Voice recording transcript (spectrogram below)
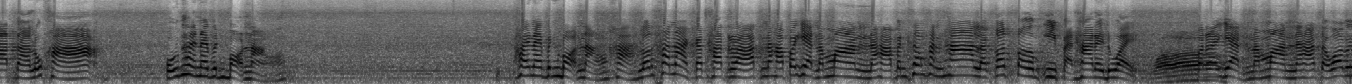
รัดนะลูกค้าโอ้ยภายในเป็นเบาะหนัง ภายในเป็นเบาะหนังค่ะรถขนาดกระทัดรัดนะคะ ประหยัดน้ำมันนะคะ เป็นเครื่องพันห้าแล้วก็เติม e85 ได้ด้วย ว้าว ประหยัดน้ำมันนะคะ แต่ว่าไป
